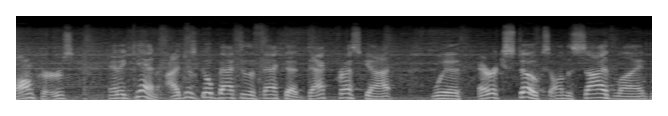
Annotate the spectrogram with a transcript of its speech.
bonkers. And again, I just go back to the fact that Dak Prescott with Eric Stokes on the sideline,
